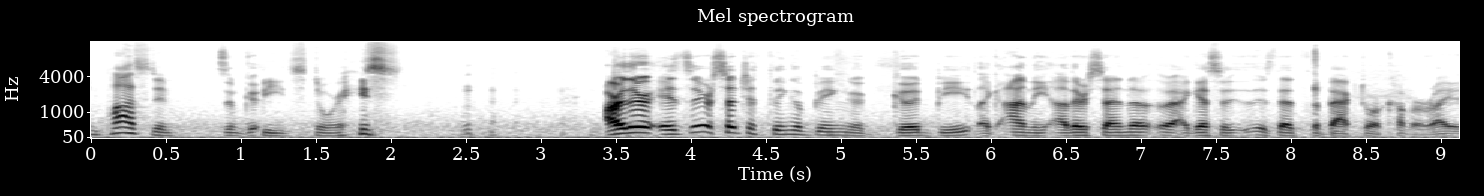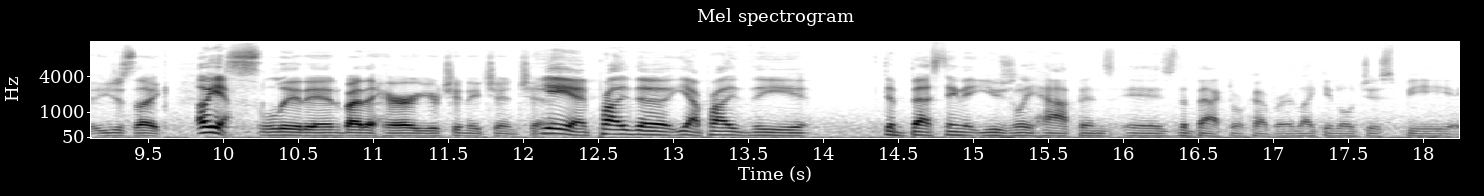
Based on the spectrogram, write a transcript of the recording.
some positive Some good. beat stories. Are there? Is there such a thing of being a good beat? Like on the other side of, I guess is is that the backdoor cover, right? You just like, Oh, yeah. slid in by the hair of your chinny chin chin. Yeah, yeah, probably the yeah, probably the the best thing that usually happens is the backdoor cover. Like it'll just be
